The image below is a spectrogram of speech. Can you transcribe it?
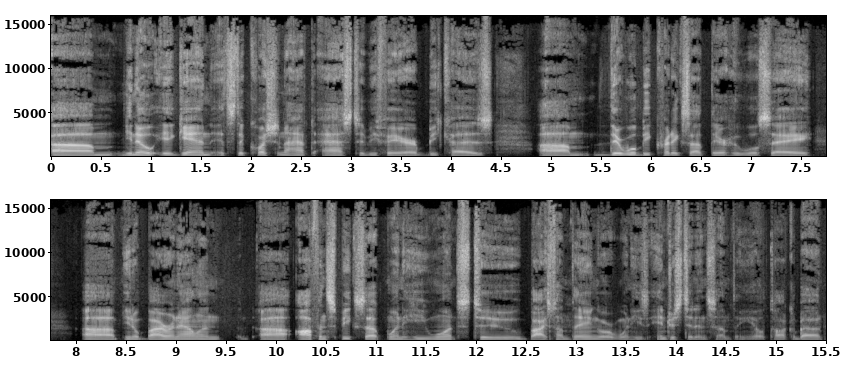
um, you know, again, it's the question I have to ask to be fair, because um, there will be critics out there who will say, uh, you know, Byron Allen uh, often speaks up when he wants to buy something or when he's interested in something. He'll talk about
